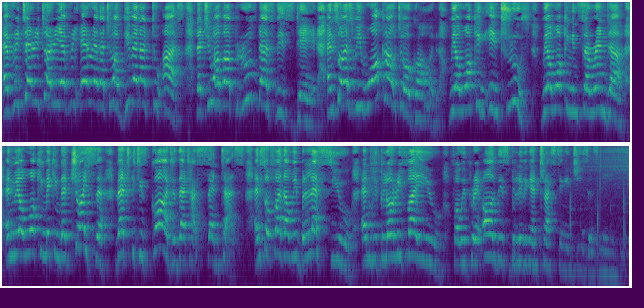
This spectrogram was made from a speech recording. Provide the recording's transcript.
Every territory, every area that you have given unto us, that you have approved us this day. And so as we walk out, oh God, we are walking in truth. We are walking in surrender and we are walking, making the choice that it is God that has sent us. And so Father, we bless you and we glorify you. For we pray all this believing and trusting in Jesus' name.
